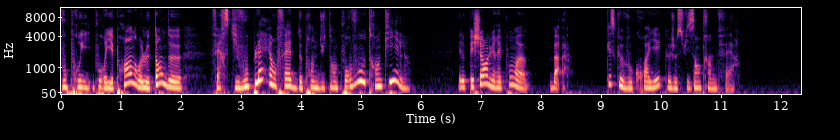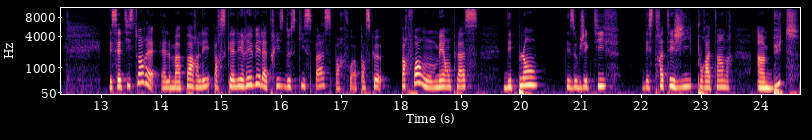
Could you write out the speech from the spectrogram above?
vous pourriez, prendre le temps de faire ce qui vous plaît, en fait, de prendre du temps pour vous, tranquille. Et le pêcheur lui répond, euh, bah, qu'est-ce que vous croyez que je suis en train de faire? Et cette histoire, elle m'a parlé parce qu'elle est révélatrice de ce qui se passe parfois. Parce que parfois, on met en place des plans, des objectifs, des stratégies pour atteindre un but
